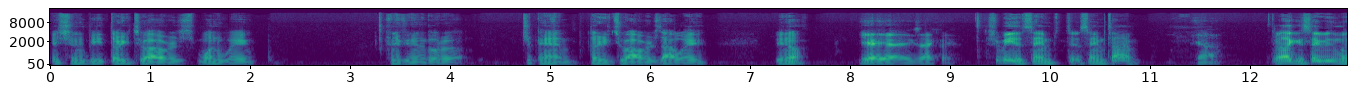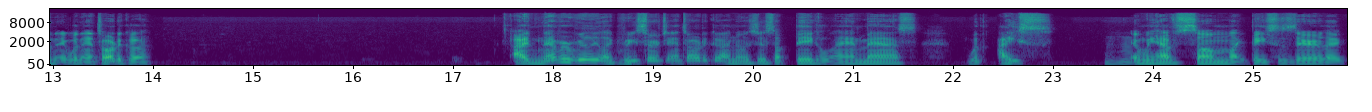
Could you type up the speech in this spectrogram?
It shouldn't be 32 hours one way, and if you're gonna go to Japan, 32 hours that way. You know, Yeah. Yeah. Exactly. should be the same the same time. Yeah. Like you say, even with with Antarctica, I've never really like researched Antarctica. I know it's just a big landmass with ice, Mhm. and we have some like bases there like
